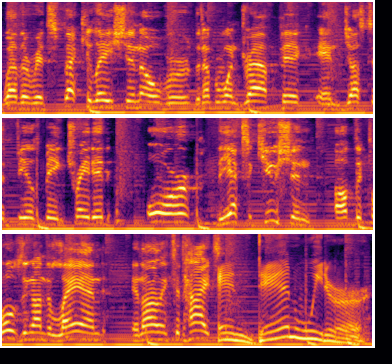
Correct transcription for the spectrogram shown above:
whether it's speculation over the number one draft pick and Justin Fields being traded, or the execution of the closing on the land in Arlington Heights. And Dan Wiederer.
